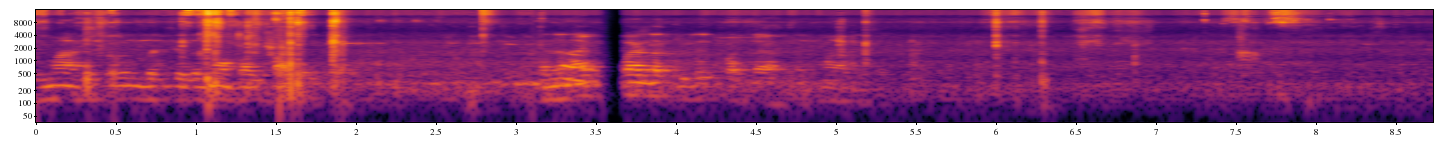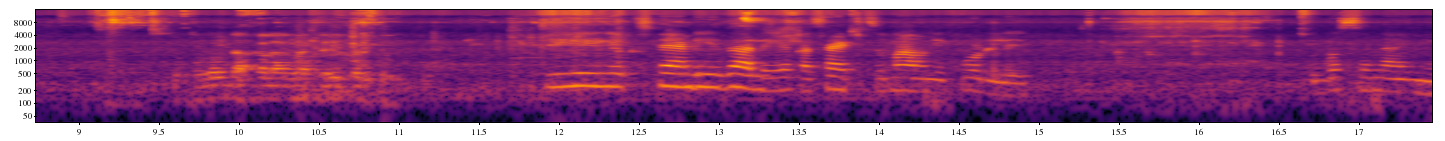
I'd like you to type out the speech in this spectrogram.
तू माझं करून बच्चेचा मोबाईल पाठव त्यांना नाही पाडला तुझ्याच पडला. थोडं धक्का लागला तरी करते. ती एक स्टँड हे झाले एका साईडचं मावणी फोडले बस नाही मी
